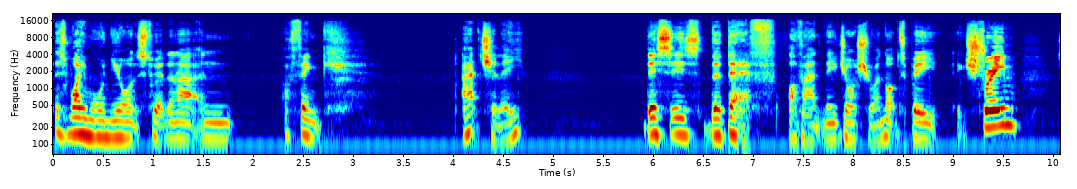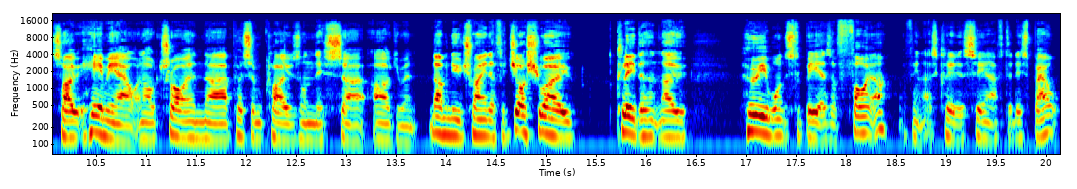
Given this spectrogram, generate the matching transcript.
there's way more nuance to it than that, and I think actually this is the death of Anthony Joshua. Not to be extreme, so hear me out, and I'll try and uh, put some clothes on this uh, argument. Another new trainer for Joshua, who clearly doesn't know who he wants to be as a fighter. I think that's clear to see after this bout,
